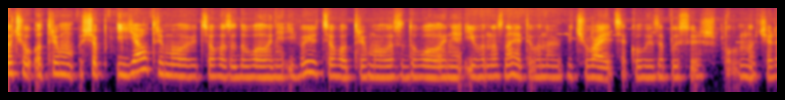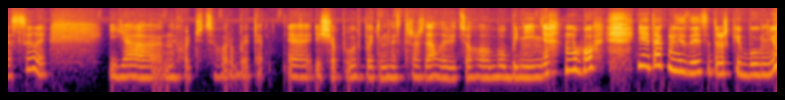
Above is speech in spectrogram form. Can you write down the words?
Хочу отрим... щоб і я отримала від цього задоволення, і ви від цього отримали задоволення. І воно, знаєте, воно відчувається, коли записуєш ну, через сили. І я не хочу цього робити. Е, І щоб ви потім не страждали від цього бубніння мого. Я і так, мені здається, трошки бубню.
